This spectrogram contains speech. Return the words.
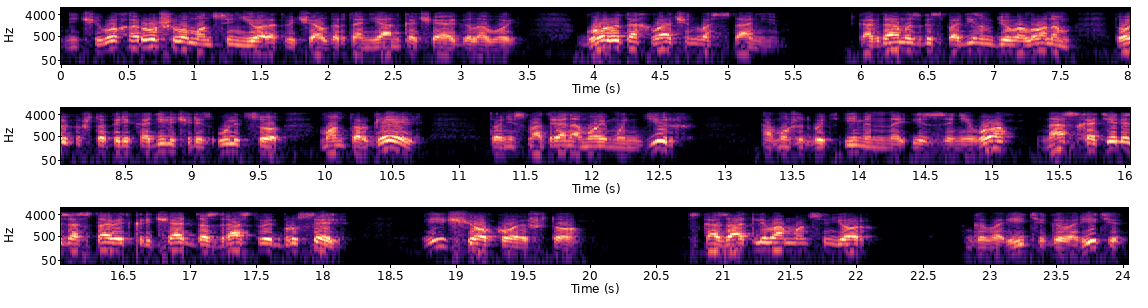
«Ничего хорошего, монсеньор», — отвечал Д'Артаньян, качая головой. «Город охвачен восстанием. Когда мы с господином Дювалоном только что переходили через улицу Монторгейль, то, несмотря на мой мундир, а может быть именно из-за него, нас хотели заставить кричать «Да здравствует Бруссель!» И еще кое-что. Сказать ли вам, монсеньор?» «Говорите, говорите.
